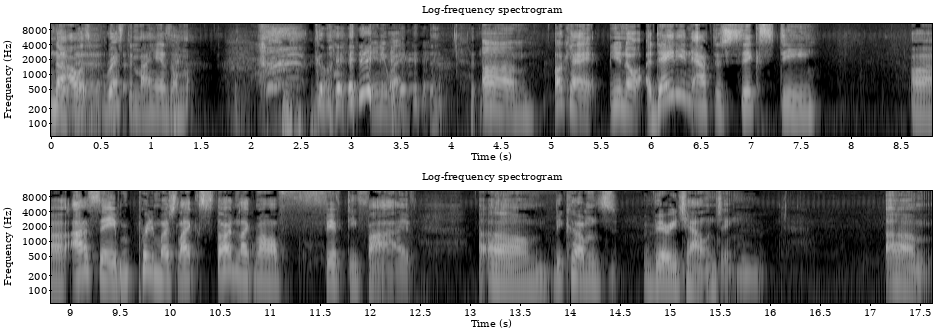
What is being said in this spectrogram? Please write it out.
no, I was resting my hands on. My, Go ahead. anyway, um, okay, you know, dating after sixty, uh, I say pretty much like starting like around fifty-five, um, becomes very challenging. Um,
